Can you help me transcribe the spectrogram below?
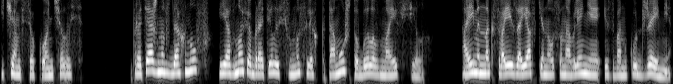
И чем все кончилось? Протяжно вздохнув, я вновь обратилась в мыслях к тому, что было в моих силах а именно к своей заявке на усыновление и звонку Джейми,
